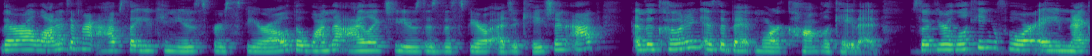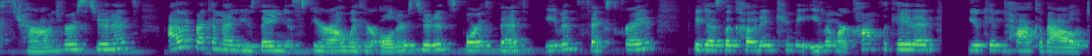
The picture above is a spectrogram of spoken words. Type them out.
There are a lot of different apps that you can use for Sphero. The one that I like to use is the Sphero Education app, and the coding is a bit more complicated. So if you're looking for a next challenge for students, I would recommend using Sphero with your older students, fourth, fifth, even sixth grade, because the coding can be even more complicated. You can talk about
